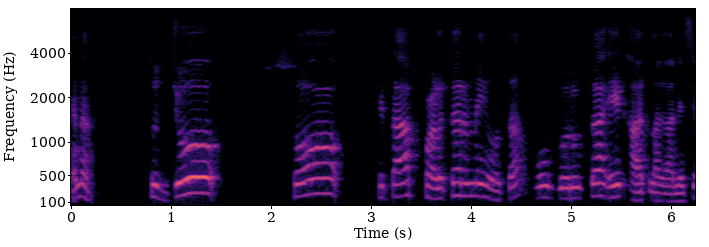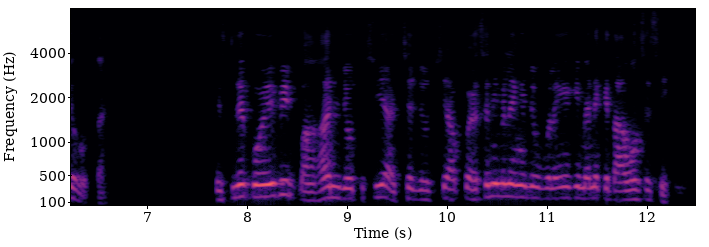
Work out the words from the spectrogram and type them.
है ना? तो जो सौ किताब पढ़कर नहीं होता वो गुरु का एक हाथ लगाने से होता है। इसलिए कोई भी महान ज्योतिषी अच्छे ज्योतिषी आपको ऐसे नहीं मिलेंगे जो बोलेंगे कि मैंने किताबों से सीख लिया।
